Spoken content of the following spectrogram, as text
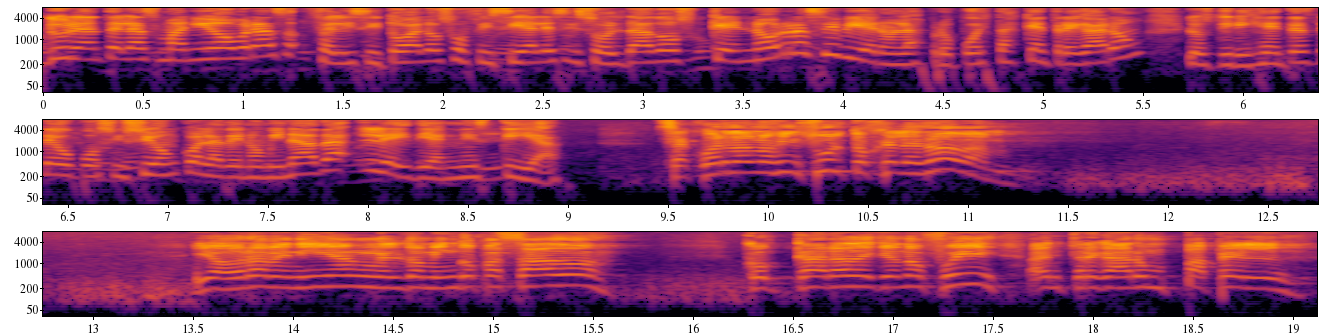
Durante las maniobras felicitó a los oficiales y soldados que no recibieron las propuestas que entregaron los dirigentes de oposición con la denominada ley de amnistía. ¿Se acuerdan los insultos que les daban? Y ahora venían el domingo pasado con cara de yo no fui a entregar un papel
